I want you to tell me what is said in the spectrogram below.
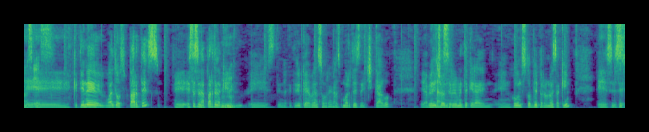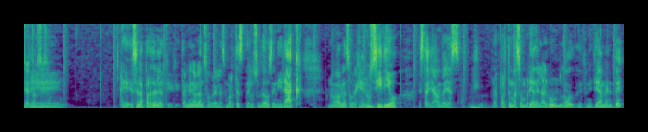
Así eh, Que tiene igual dos partes. Eh, esta es en la parte en la, que, este, en la que te digo que hablan sobre las muertes de Chicago. Eh, había dicho ah, anteriormente que era en, en Me, pero no es aquí. Es, este, es en la parte en la que también hablan sobre las muertes de los soldados en Irak, ¿no? Hablan sobre genocidio. Esta ya onda ya es la parte más sombría del álbum, ¿no? Definitivamente.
